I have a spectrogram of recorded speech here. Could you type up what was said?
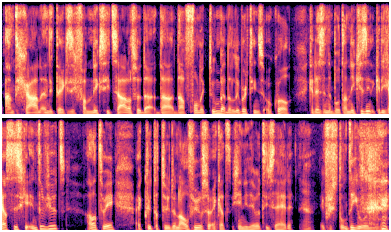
aan het gaan en die trekken zich van niks iets aan of zo. Dat, dat, dat vond ik toen bij de Libertines ook wel. Ik heb eens in de botaniek gezien. Ik heb die gasten eens geïnterviewd, alle twee. Ik weet dat duurde een half uur of zo. en Ik had geen idee wat die zeiden. Ik verstond die gewoon niet.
